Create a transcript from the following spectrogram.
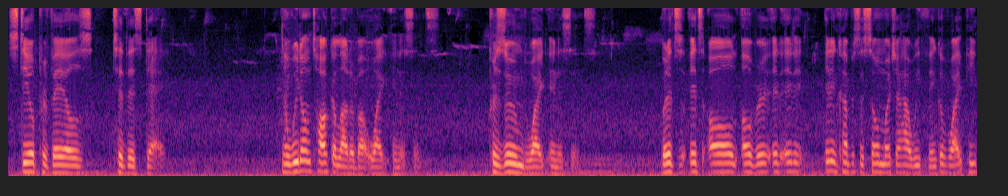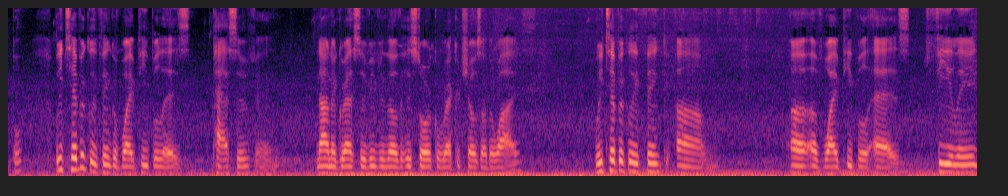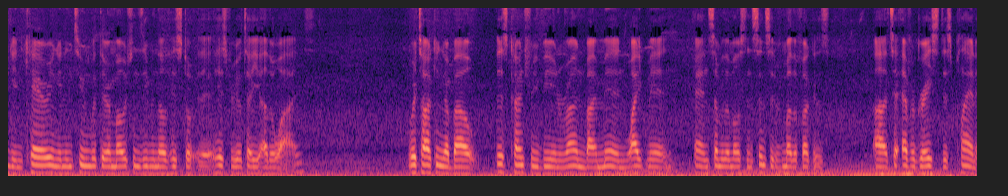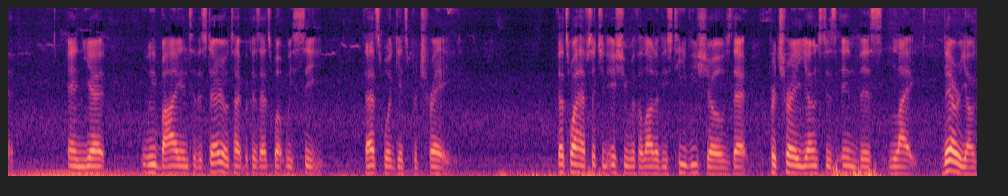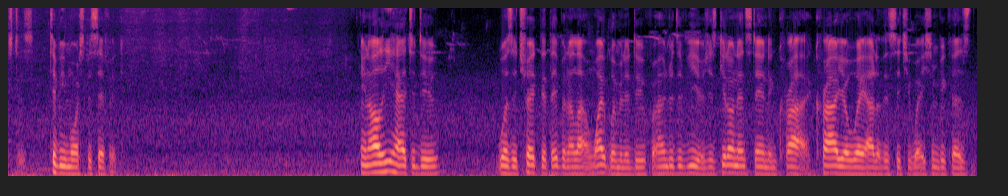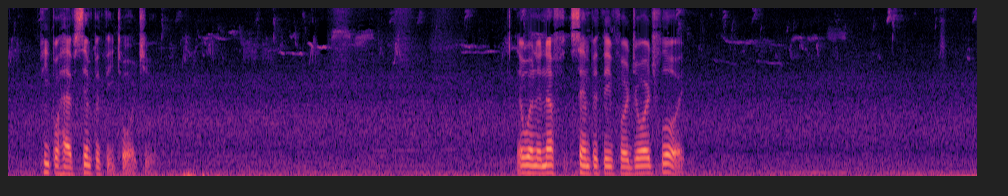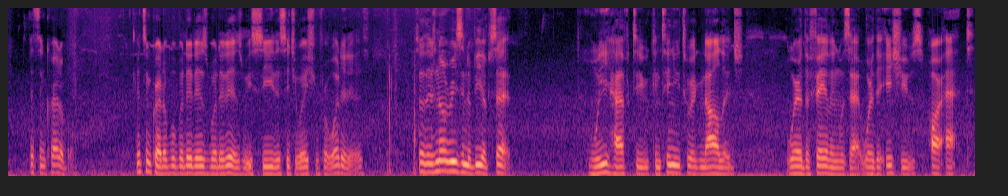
still prevails to this day. And we don't talk a lot about white innocence, presumed white innocence. But it's it's all over. It, it, it encompasses so much of how we think of white people we typically think of white people as passive and non aggressive, even though the historical record shows otherwise. We typically think um, uh, of white people as feeling and caring and in tune with their emotions, even though the, histor- the history will tell you otherwise. We're talking about this country being run by men, white men, and some of the most insensitive motherfuckers uh, to ever grace this planet and yet we buy into the stereotype because that's what we see. That's what gets portrayed. That's why I have such an issue with a lot of these TV shows that portray youngsters in this light. They're youngsters, to be more specific. And all he had to do was a trick that they've been allowing white women to do for hundreds of years. Just get on that stand and cry. Cry your way out of this situation because people have sympathy towards you. There wasn't enough sympathy for George Floyd. It's incredible. It's incredible, but it is what it is. We see the situation for what it is. So there's no reason to be upset. We have to continue to acknowledge where the failing was at, where the issues are at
